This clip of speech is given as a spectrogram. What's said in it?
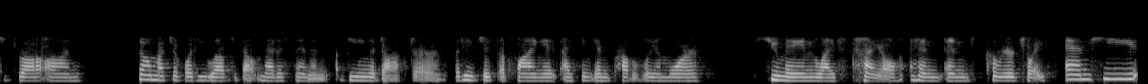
to draw on so much of what he loved about medicine and being a doctor, but he's just applying it, I think, in probably a more humane lifestyle and, and career choice. And he,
